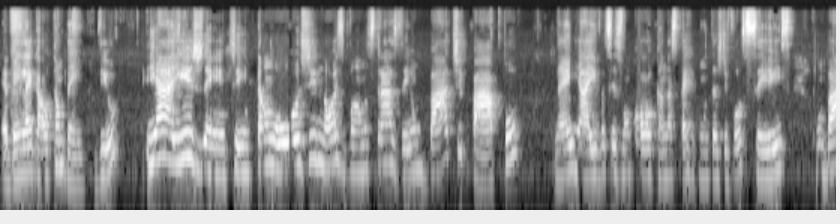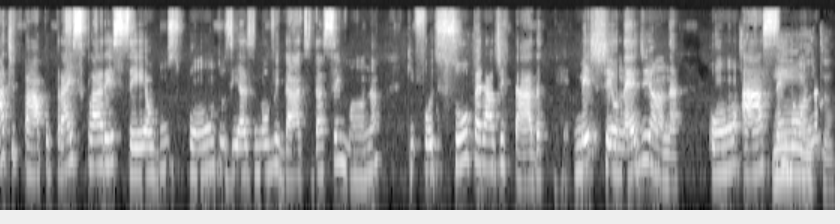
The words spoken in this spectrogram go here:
é bem legal também, viu? E aí, gente, então hoje nós vamos trazer um bate-papo, né? E aí vocês vão colocando as perguntas de vocês, um bate-papo para esclarecer alguns pontos e as novidades da semana, que foi super agitada, mexeu, né, Diana, com a semana Muito.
